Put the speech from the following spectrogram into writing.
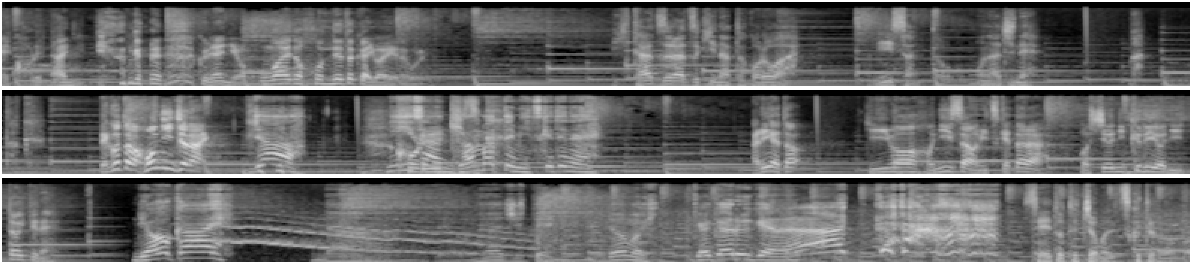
えこれ何？これ何？お前の本音とか言わんよなこれ。いたずら好きなところはお兄さんと同じね。まったく。ってことは本人じゃない！じゃあ 兄さん頑張って見つけてね。ありがとう。君もお兄さんを見つけたら星尾に来るように言っといてね。了解。なんで同じ手に二度も引っかかるかな。生徒手帳まで作ってたのお前。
